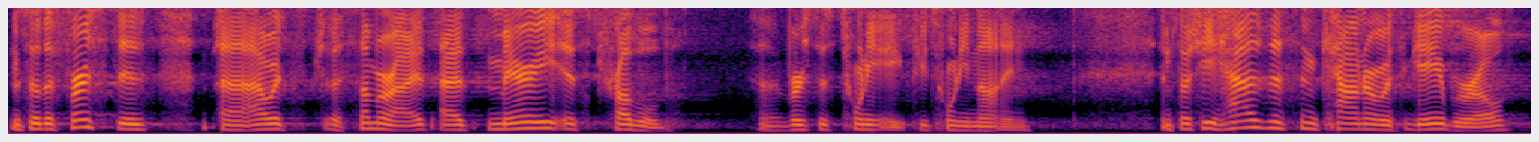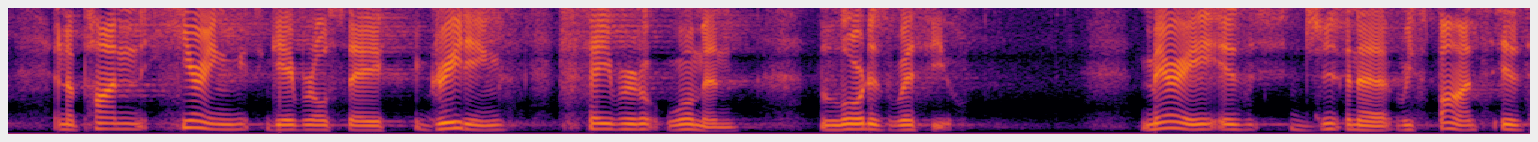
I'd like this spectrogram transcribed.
And so the first is, uh, I would summarize as Mary is troubled, uh, verses 28 through 29. And so she has this encounter with Gabriel and upon hearing Gabriel say, Greetings, favored woman, the Lord is with you. Mary is in a response is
